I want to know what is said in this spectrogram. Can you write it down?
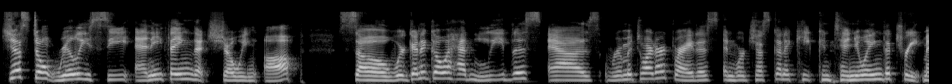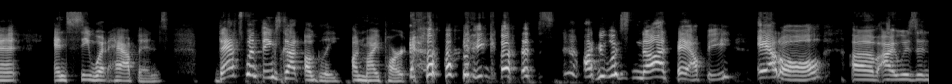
just don't really see anything that's showing up. So we're going to go ahead and leave this as rheumatoid arthritis, and we're just going to keep continuing the treatment and see what happens. That's when things got ugly on my part because I was not happy at all. Um, I was in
